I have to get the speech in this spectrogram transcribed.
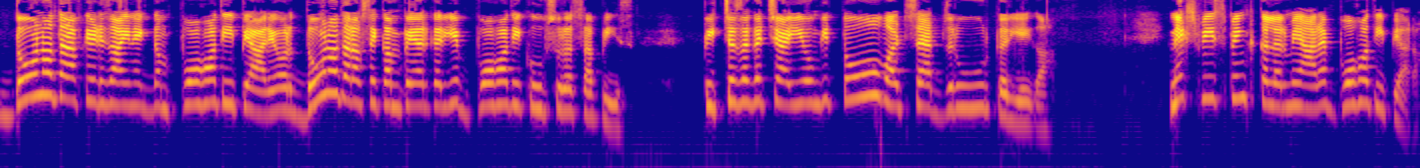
दोनों तरफ़ के डिज़ाइन एकदम बहुत ही प्यारे और दोनों तरफ़ से कंपेयर करिए, बहुत ही खूबसूरत सा पीस पिक्चर्स अगर चाहिए होंगी तो व्हाट्सएप ज़रूर करिएगा। नेक्स्ट पीस पिंक कलर में आ रहा है। बहुत ही प्यारा।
